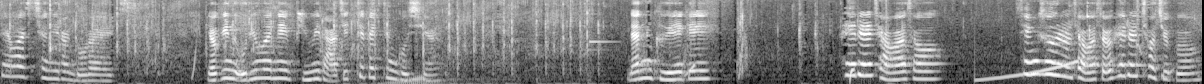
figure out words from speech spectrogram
세바스찬이랑 놀아야지. 여긴 우리만의 비밀 아지트 같은 곳이야. 난 그에게 회를 잡아서, 생선을 잡아서 회를 쳐주고,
